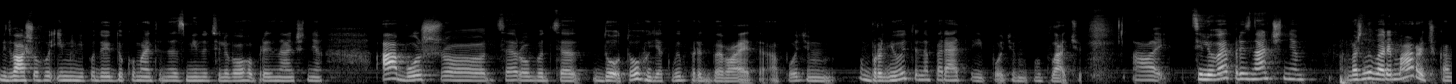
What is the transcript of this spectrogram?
від вашого імені подають документи на зміну цільового призначення, або ж е, це робиться до того, як ви придбаваєте, а потім ну, бронюєте наперед і потім оплачуєте. А цільове призначення. Важлива ремарочка:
